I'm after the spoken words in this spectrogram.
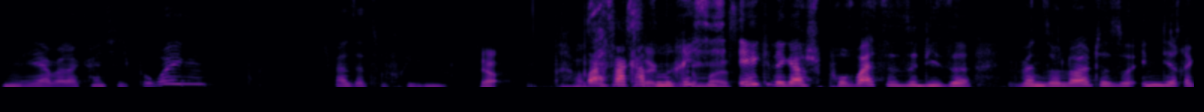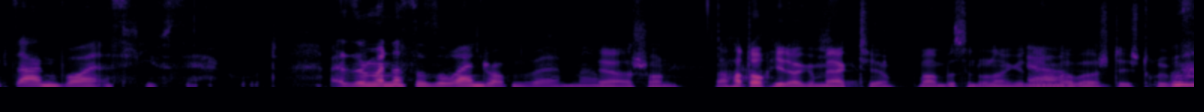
Nee, aber da kann ich dich beruhigen. Ich war sehr zufrieden. Ja. Boah, das war gerade so ein richtig gemeistert. ekliger Spruch. Weißt du, so diese, wenn so Leute so indirekt sagen wollen, es lief sehr gut. Also wenn man das so, so reindroppen will. Ne? Ja, schon. Da hat Ja, auch jeder gemerkt hier. War ein bisschen unangenehm, Ja. aber stehe ich drüber.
